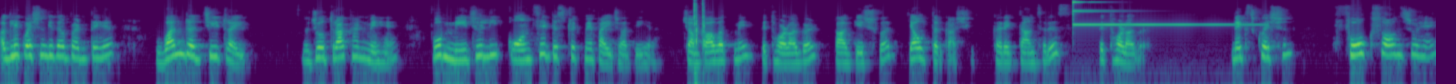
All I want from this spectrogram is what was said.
अगले क्वेश्चन की तरफ़ बढ़ते हैं। वन रज्जी ट्राइब जो उत्तराखंड में है, वो मेजरली कौन से डिस्ट्रिक्ट में पाई जाती है? चंपावत में, पिथौरागढ़, बागेश्वर या Uttarkashi? Correct answer is Pithoragarh. Next question folk songs जो है,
